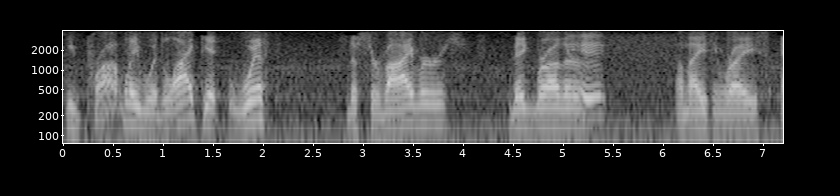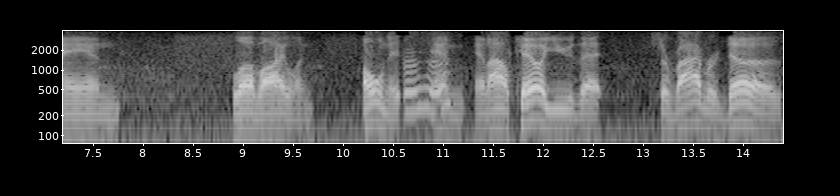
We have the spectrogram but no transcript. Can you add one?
you probably would like it with the survivors, Big Brother, Mhm. Amazing Race and Love Island on it Mhm. and and I'll tell you that Survivor does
